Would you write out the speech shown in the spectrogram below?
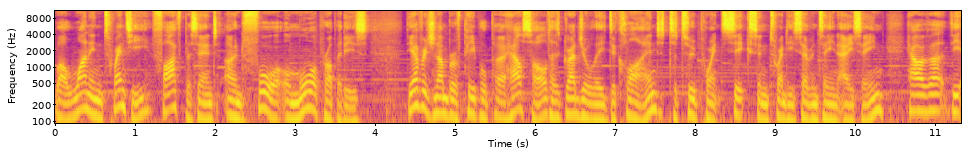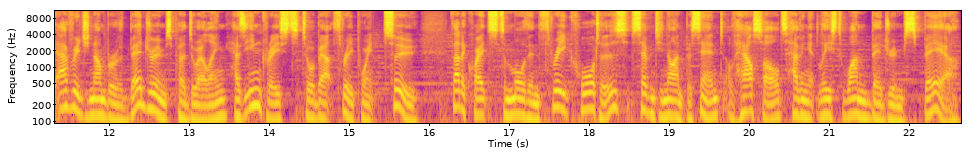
while 1 in 20, 5%, owned four or more properties. The average number of people per household has gradually declined to 2.6 in 2017-18, however the average number of bedrooms per dwelling has increased to about 3.2. That equates to more than three quarters, 79%, of households having at least one bedroom spare.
